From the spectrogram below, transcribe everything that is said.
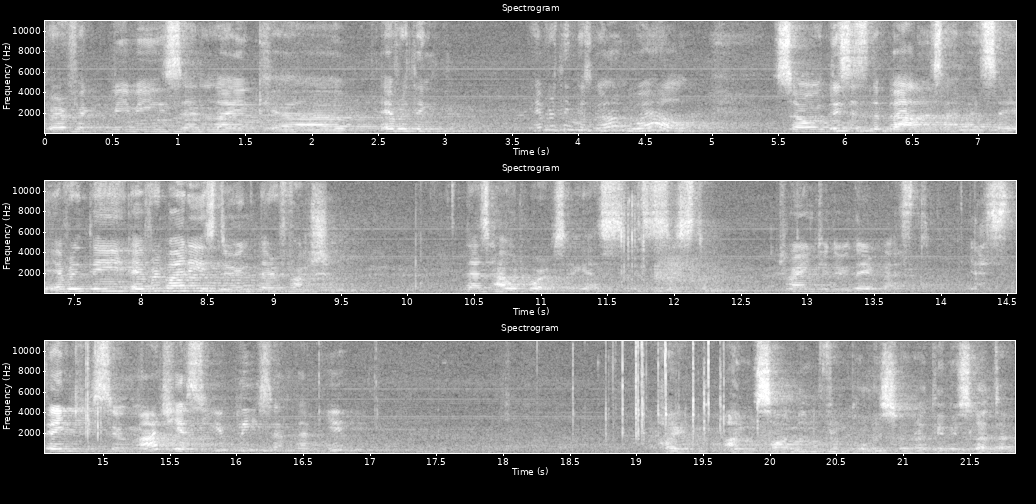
perfect BBs and like uh, everything, everything is going well. So this is the balance, I might say. Everything, everybody is doing their function. That's how it works, I guess. It's a system. Trying to do their best. Yes, thank you so much. Yes, you please, and then you. Hi, I'm Simon from Polish Radio Newsletter.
